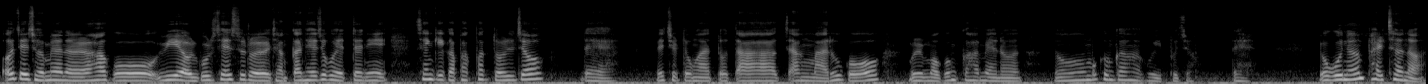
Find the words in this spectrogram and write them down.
어제 저면을 하고 위에 얼굴 세수를 잠깐 해주고 했더니 생기가 팍팍 돌죠? 네. 며칠 동안 또딱짱 마르고 물 머금고 하면은 너무 건강하고 이쁘죠? 네. 요거는 8,000원.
